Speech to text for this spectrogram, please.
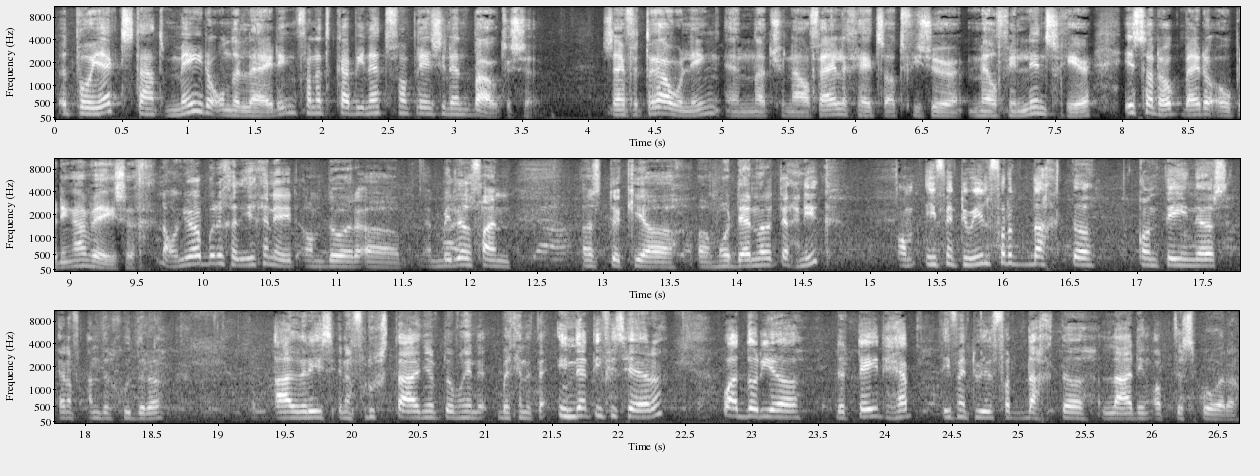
Het project staat mede onder leiding van het kabinet van president Bouterse. Zijn vertrouweling en nationaal veiligheidsadviseur Melvin Linscheer is dan ook bij de opening aanwezig. Nou, nu hebben we de gelegenheid om door uh, middel van een stukje uh, modernere techniek... om eventueel verdachte containers en of andere goederen alreeds in een vroeg stadium te beginnen, beginnen te identificeren. Waardoor je de tijd hebt eventueel verdachte lading op te sporen.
